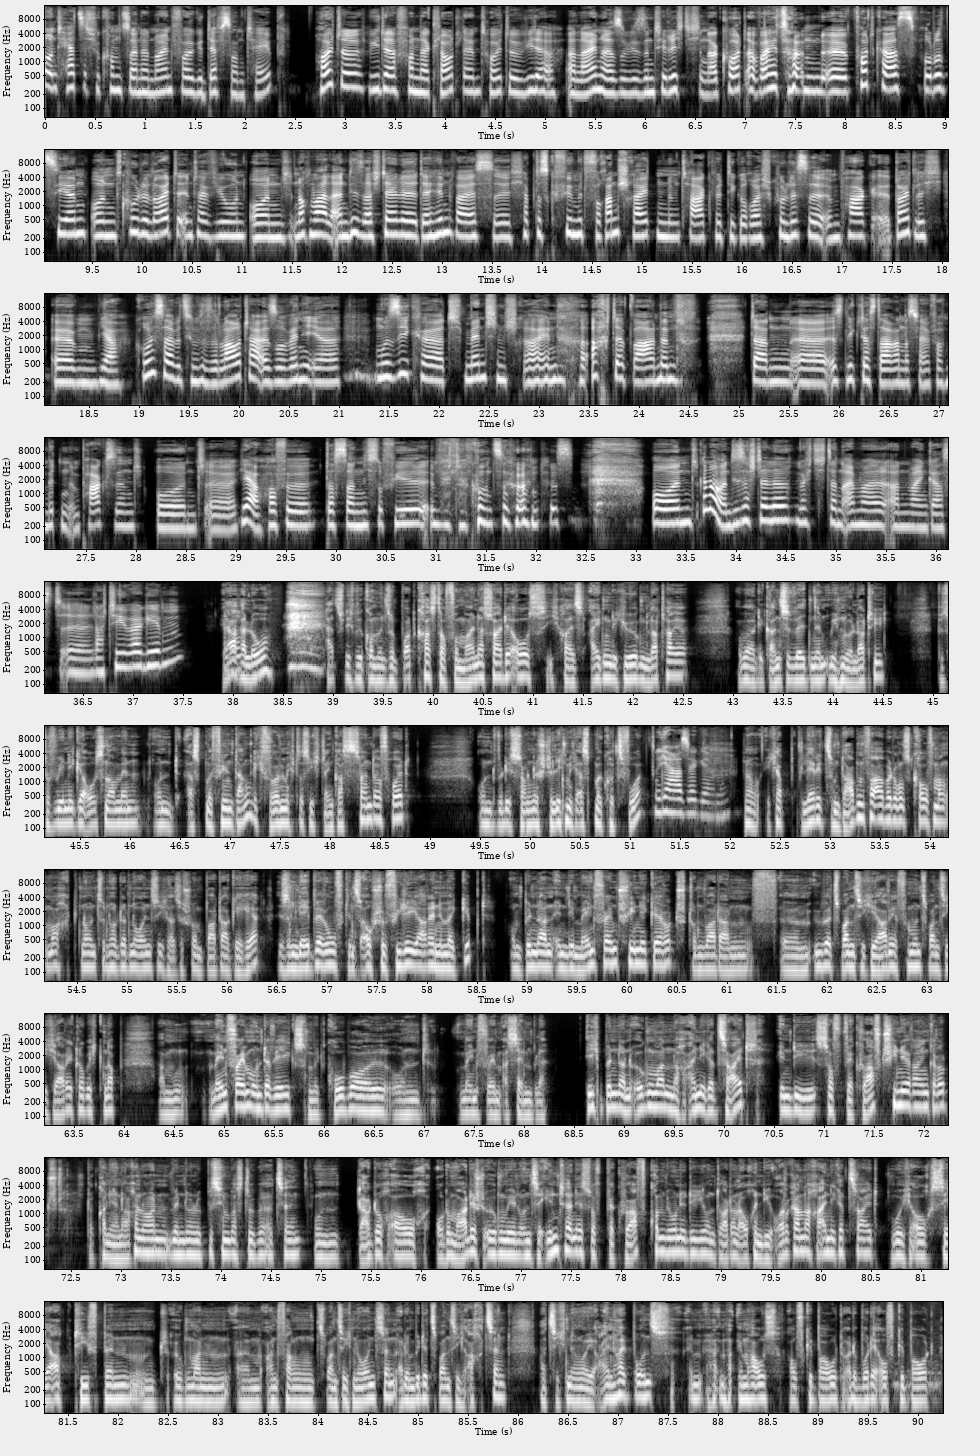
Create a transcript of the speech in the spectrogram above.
und herzlich willkommen zu einer neuen Folge Devs on Tape. Heute wieder von der Cloudland, heute wieder alleine. Also wir sind hier richtig in Akkordarbeitern, äh, Podcasts produzieren und coole Leute interviewen. Und nochmal an dieser Stelle der Hinweis, äh, ich habe das Gefühl, mit voranschreitendem Tag wird die Geräuschkulisse im Park äh, deutlich ähm, ja, größer bzw. lauter. Also wenn ihr Musik hört, Menschen schreien, Achterbahnen, dann äh, es liegt das daran, dass wir einfach mitten im Park sind. Und äh, ja, hoffe, dass dann nicht so viel im Hintergrund zu hören ist. Und genau, an dieser Stelle möchte ich dann einmal an meinen Gast äh, Latti übergeben. Ja, hallo. Herzlich willkommen zum Podcast auch von meiner Seite aus. Ich heiße eigentlich Jürgen Latteier, aber die ganze Welt nennt mich nur Latti, bis auf wenige Ausnahmen. Und erstmal vielen Dank. Ich freue mich, dass ich dein Gast sein darf heute. Und würde ich sagen, dann stelle ich mich erstmal kurz vor. Ja, sehr gerne. Genau, ich habe Lehre zum Datenverarbeitungskaufmann gemacht, 1990, also schon ein paar Tage her. Das ist ein Lehrberuf, den es auch schon viele Jahre nicht mehr gibt und bin dann in die Mainframe-Schiene gerutscht und war dann ähm, über 20 Jahre, 25 Jahre, glaube ich, knapp, am Mainframe unterwegs mit COBOL und Mainframe-Assembler. Ich bin dann irgendwann nach einiger Zeit in die Software-Craft-Schiene reingerutscht. Da kann ich nachher noch, wenn du ein bisschen was darüber erzählen. Und dadurch auch automatisch irgendwie in unsere interne Software-Craft-Community und da dann auch in die Orga nach einiger Zeit, wo ich auch sehr aktiv bin. Und irgendwann ähm, Anfang 2019, also Mitte 2018, hat sich eine neue Einheit bei uns im, im, im Haus aufgebaut oder wurde aufgebaut.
